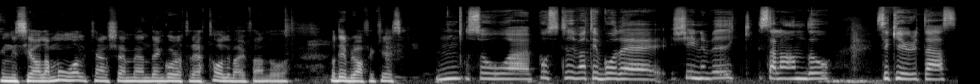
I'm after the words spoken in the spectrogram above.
initiala mål kanske, men den går åt rätt håll i varje fall och, och det är bra för caset. Mm, så uh, positiva till både Kinnevik, Zalando, Securitas,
